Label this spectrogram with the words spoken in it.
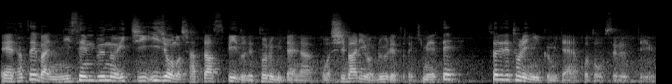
えー、例えば2000分の1以上のシャッタースピードで撮るみたいなこう縛りをルーレットで決めてそれで取りに行くみたいなことをするっていう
